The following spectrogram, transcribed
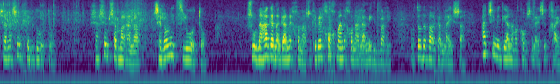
שאנשים כיבדו אותו, שהשם שמר עליו, שלא ניצלו אותו, שהוא נהג הנהגה נכונה, שהוא קיבל חוכמה נכונה להנהיג דברים. אותו דבר גם לאישה, עד שהיא מגיעה למקום של האשת חיל.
